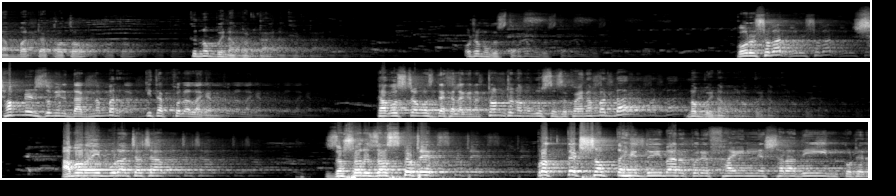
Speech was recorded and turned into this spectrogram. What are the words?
নাম্বারটা কত? নব্বই নাম্বার দাগ। ওটা মুখস্থ পৌরসভার সামনের জমির দাগ নাম্বার কিতাব খোলা লাগে না। কাগজ টাগজ দেখা লাগে না। টনটনা মুখস্থ আছে, কয় নাম্বার দাগ? নব্বই নাম্বার। আবার এই বুড়া চাচা যশোর জসকোটে প্রত্যেক সপ্তাহে দুইবার করে ফাইন সারাদিন কোটের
